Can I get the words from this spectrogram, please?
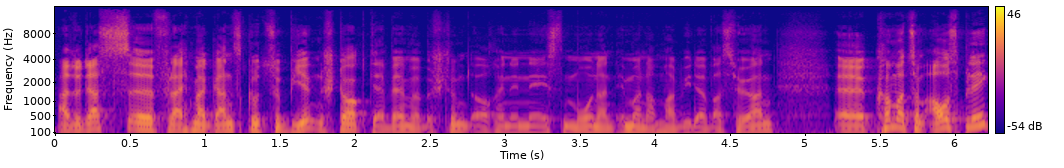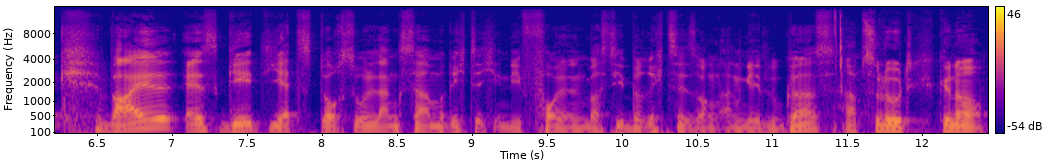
Also das äh, vielleicht mal ganz kurz zu Birkenstock, da werden wir bestimmt auch in den nächsten Monaten immer noch mal wieder was hören. Äh, kommen wir zum Ausblick, weil es geht jetzt doch so langsam richtig in die Vollen, was die Berichtssaison angeht, Lukas. Absolut, genau.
